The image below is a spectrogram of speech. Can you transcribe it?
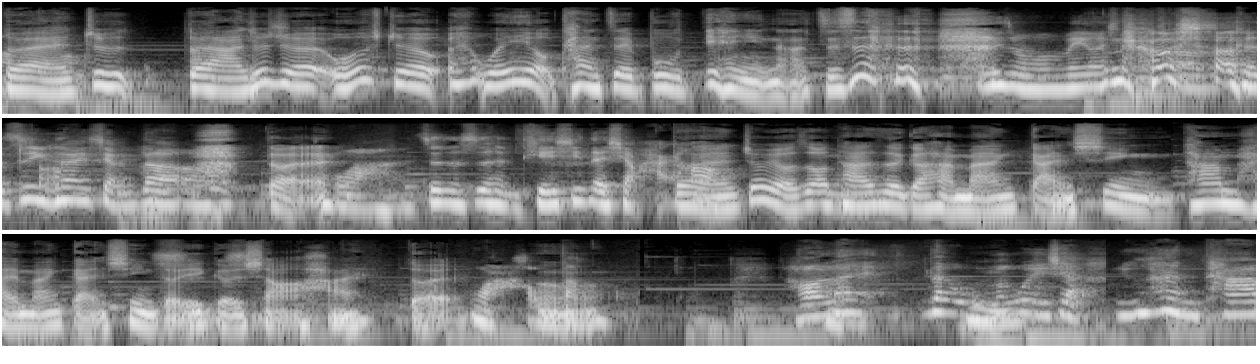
对，就是。对啊，就觉得我就觉得，哎，我也有看这部电影啊，只是 你怎么没有想到？想可是你看想到啊，对，哇，真的是很贴心的小孩。对，就有时候他是个还蛮感性，嗯、他还蛮感性的一个小孩。对，哇，好棒。嗯、好，来，那我们问一下，云翰他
